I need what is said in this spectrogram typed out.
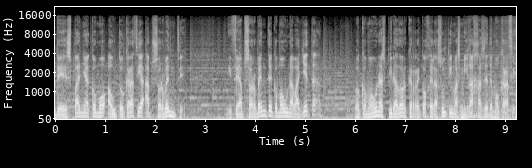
de España como autocracia absorbente. Dice absorbente como una valleta o como un aspirador que recoge las últimas migajas de democracia.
